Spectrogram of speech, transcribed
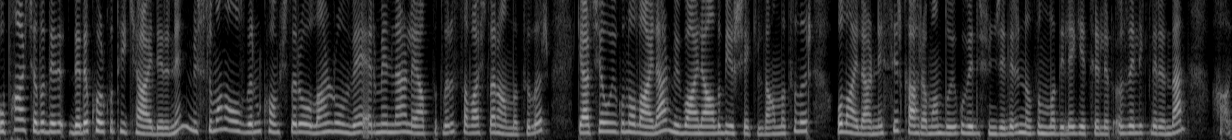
Bu parçada Dede Korkut hikayelerinin Müslüman Oğuzların komşuları olan Rum ve Ermenilerle yaptıkları savaşlar anlatılır. Gerçeğe uygun olaylar mübalağalı bir şekilde anlatılır. Olaylar nesir, kahraman duygu ve düşünceleri nazımla dile getirilir. Özelliklerinden ha-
